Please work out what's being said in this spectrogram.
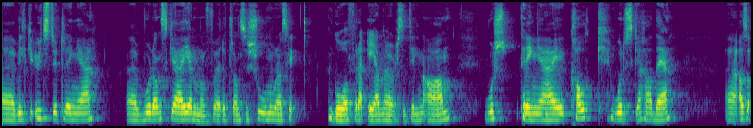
Eh, hvilke utstyr trenger jeg? Hvordan skal jeg gjennomføre transisjon? Hvordan skal jeg gå fra én øvelse til en annen? Hvor trenger jeg kalk? Hvor skal jeg ha det? Altså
